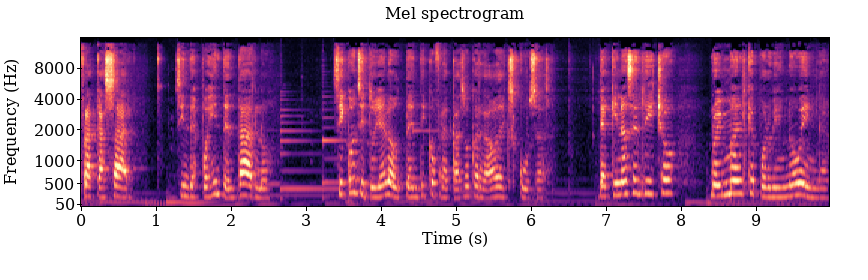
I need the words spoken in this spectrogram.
Fracasar, sin después intentarlo, sí constituye el auténtico fracaso cargado de excusas. De aquí nace el dicho, no hay mal que por bien no venga.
